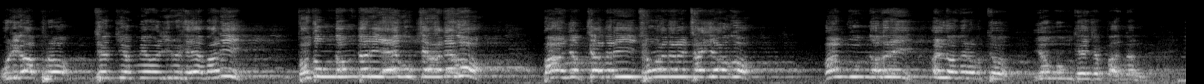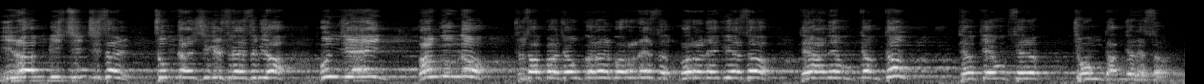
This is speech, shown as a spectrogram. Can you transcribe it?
우리가 앞으로 태극혁명을 이루게야만이 도둑놈들이 애국자가 되고 반역자들이 청와대를 차지하고 망국노들이 언론으로부터 영웅 대접받는 이러한 미친 짓을 중단시킬 수가 있습니다. 문재인 망국노 주사파 정권을 몰아내서, 몰아내기 위해서 대한애국당 등 태극개국 세력 총단결해서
